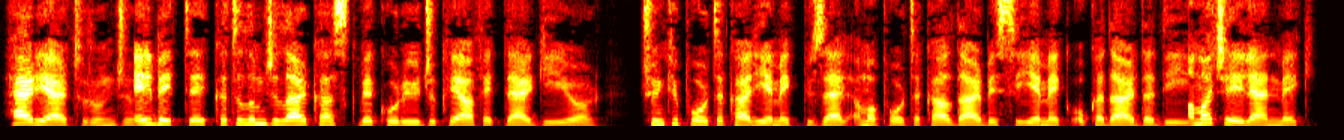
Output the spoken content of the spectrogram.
her yer turuncu. Elbette katılımcılar kask ve koruyucu kıyafetler giyiyor. Çünkü portakal yemek güzel ama portakal darbesi yemek o kadar da değil. Amaç eğlenmek,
